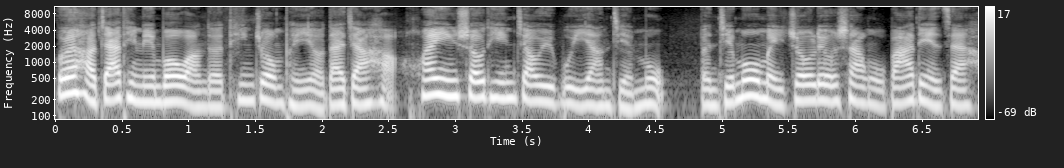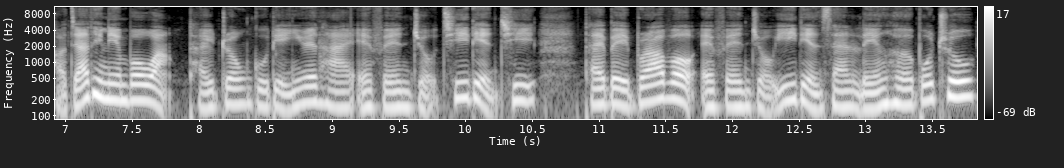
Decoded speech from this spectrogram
各位好，家庭联播网的听众朋友，大家好，欢迎收听《教育不一样》节目。本节目每周六上午八点在好家庭联播网、台中古典音乐台 FM 九七点七、台北 Bravo FM 九一点三联合播出，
